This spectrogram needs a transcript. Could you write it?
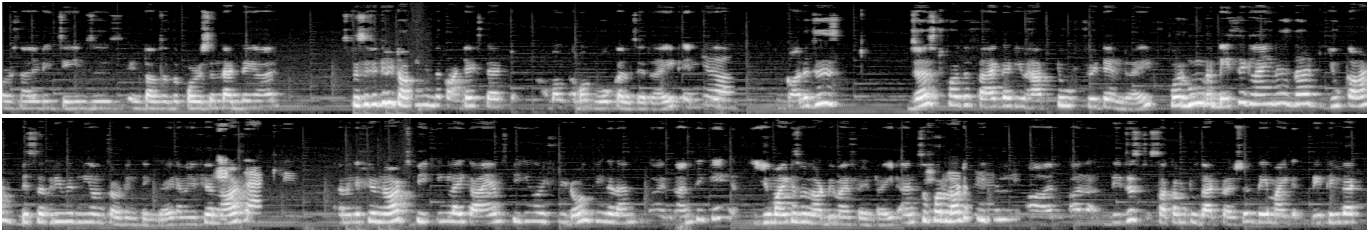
personality changes in terms of the person that they are. Specifically talking in the context that about about woke culture, right? In, yeah. in, in colleges, just for the fact that you have to fit in, right? For whom the basic line is that you can't disagree with me on certain things, right? I mean, if you're not exactly. I mean, if you're not speaking like I am speaking, or if you don't think that I'm, I'm thinking, you might as well not be my friend, right? And so, for a lot of people, uh, uh, they just succumb to that pressure. They might, they think that,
